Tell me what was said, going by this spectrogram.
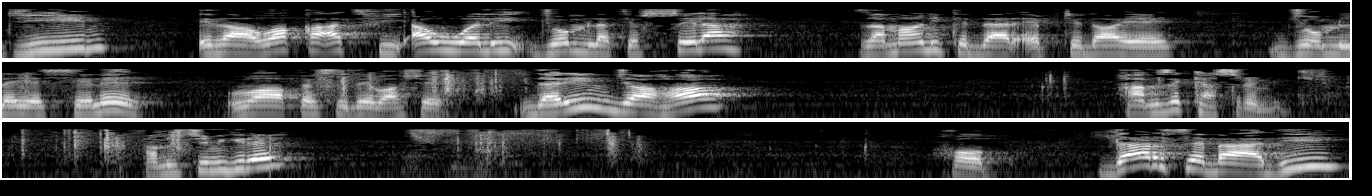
جیم إذا وقعت فی أول جملة الصلة زمانی که در ابتدای جمله سله واقع شده باشه. در این جاها همزه کسره می‌گیره. همزه چی می‌گیره؟ خب درس بعدی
